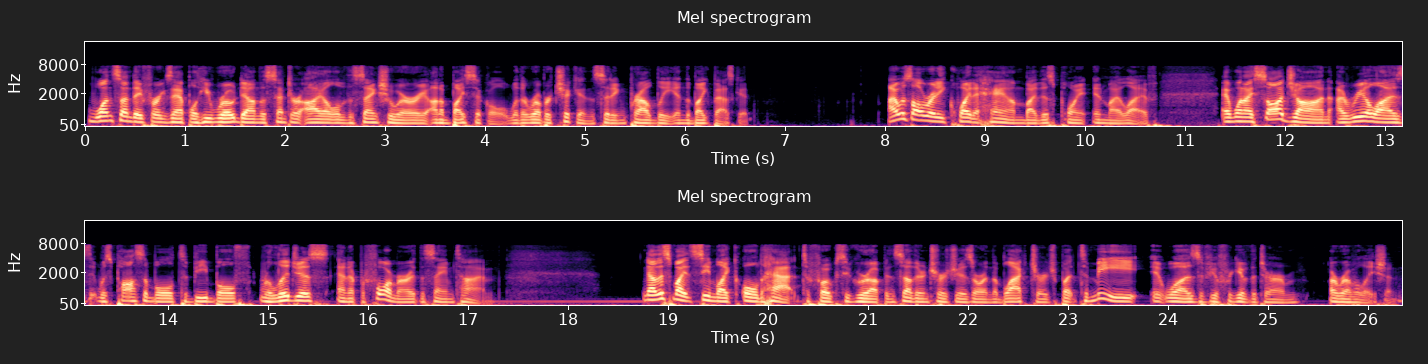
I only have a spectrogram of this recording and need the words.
One Sunday, for example, he rode down the center aisle of the sanctuary on a bicycle with a rubber chicken sitting proudly in the bike basket. I was already quite a ham by this point in my life, and when I saw John, I realized it was possible to be both religious and a performer at the same time. Now, this might seem like old hat to folks who grew up in Southern churches or in the black church, but to me, it was, if you'll forgive the term, a revelation.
